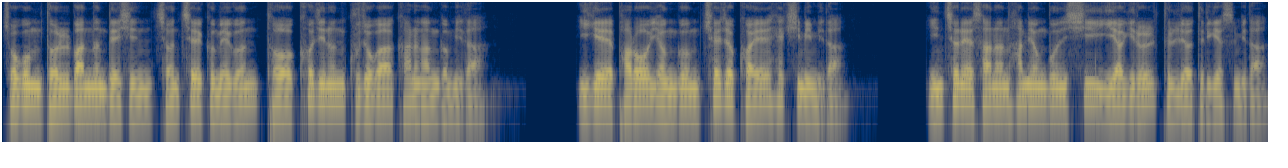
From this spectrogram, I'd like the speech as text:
조금 덜 받는 대신 전체 금액은 더 커지는 구조가 가능한 겁니다. 이게 바로 연금 최적화의 핵심입니다. 인천에 사는 함영분 씨 이야기를 들려드리겠습니다.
